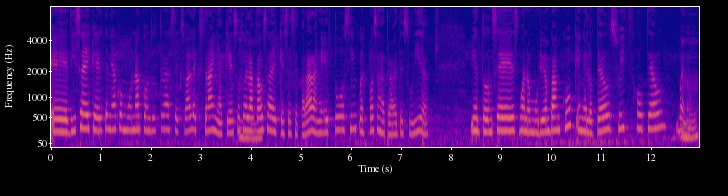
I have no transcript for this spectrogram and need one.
eh, dice que él tenía como una conducta sexual extraña, que eso fue la causa de que se separaran. Él tuvo cinco esposas a través de su vida. Y entonces, bueno, murió en Bangkok, en el Hotel Suites Hotel. Bueno,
